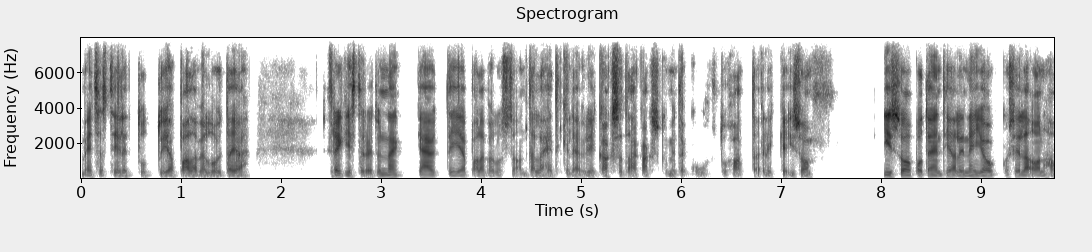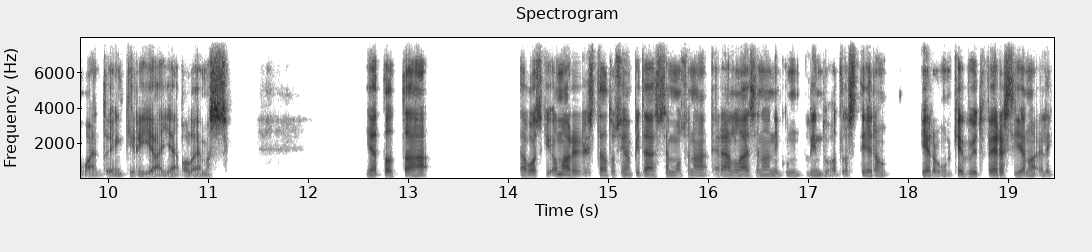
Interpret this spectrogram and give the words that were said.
metsästäjille tuttuja palveluita ja rekisteröitynä käyttäjiä palvelussa on tällä hetkellä yli 226 000, eli iso, iso potentiaalinen joukko siellä on havaintojen kirjaajia olemassa. Ja tota, tämä voisikin oma tosiaan pitää semmoisena eräänlaisena niin kuin lintuatlastiedon keruun kevyt versiona, eli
